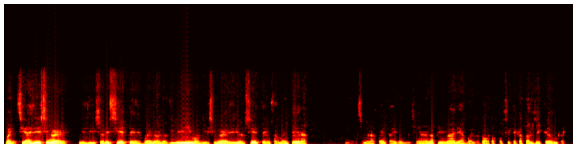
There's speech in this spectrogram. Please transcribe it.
Bueno, si A es 19 y el divisor es 7, bueno, lo dividimos, 19 dividido 7 en forma entera, hacemos la cuenta ahí como enseñaron en la primaria, bueno, 2, 2 por 7, 14 y queda un resto,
